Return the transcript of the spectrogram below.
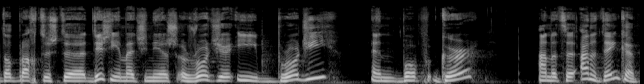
dat bracht dus de Disney Imagineers Roger E. Broggie en Bob Gurr aan het, uh, aan het denken.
